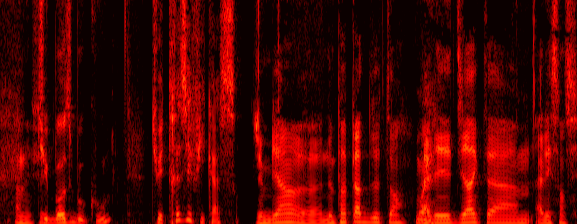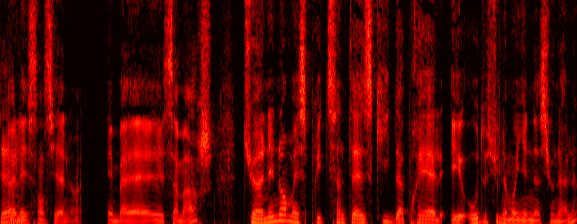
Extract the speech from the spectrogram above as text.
En effet. tu bosses beaucoup. Tu es très efficace. J'aime bien euh, ne pas perdre de temps, Ouais. aller direct à, à l'essentiel. Essentielle. ouais. Et ben, ça marche. Tu as un énorme esprit de synthèse qui, d'après elle, est au-dessus de la moyenne nationale.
